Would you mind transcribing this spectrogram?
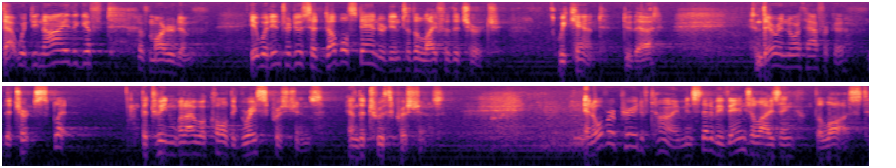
That would deny the gift of martyrdom. It would introduce a double standard into the life of the church. We can't do that. And there in North Africa, the church split between what I will call the grace Christians and the truth Christians. And over a period of time, instead of evangelizing the lost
